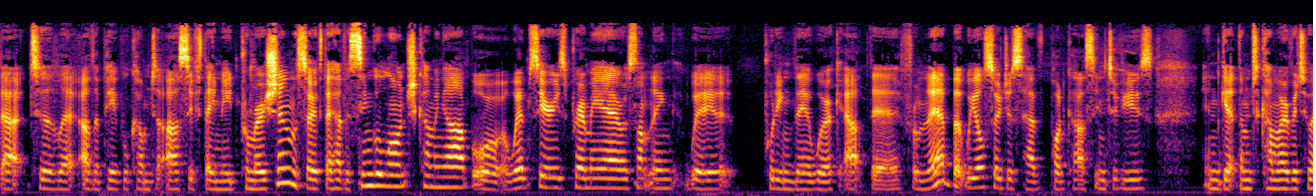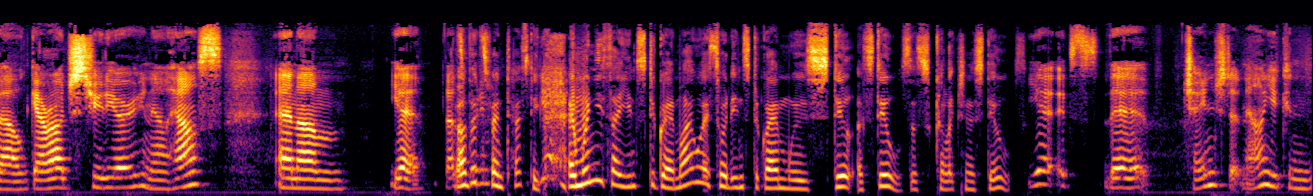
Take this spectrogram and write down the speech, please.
that to let other people come to us if they need promotion. So if they have a single launch coming up or a web series premiere or something, we're putting their work out there from there. But we also just have podcast interviews and get them to come over to our garage studio in our house. And um, yeah, that's oh, that's fantastic. And when you say Instagram, I always thought Instagram was still uh, stills, this collection of stills. Yeah, it's they're changed it now. You can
